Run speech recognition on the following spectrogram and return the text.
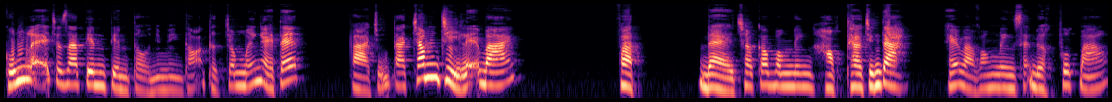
Cúng lễ cho gia tiên tiền tổ nhà mình thọ thực trong mấy ngày Tết. Và chúng ta chăm chỉ lễ bái Phật để cho các vong linh học theo chúng ta. Thế và vong linh sẽ được phước báo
